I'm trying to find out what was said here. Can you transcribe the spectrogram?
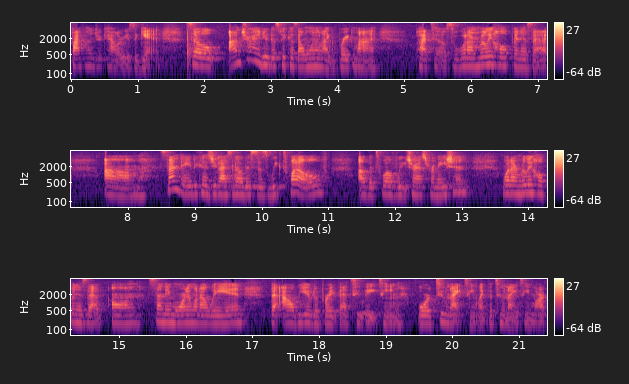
500 calories again. So i'm trying to do this because i want to like break my plateau. So what i'm really hoping is that um sunday because you guys know this is week 12 of the 12 week transformation what i'm really hoping is that on sunday morning when i weigh in that i'll be able to break that 218 or 219 like the 219 mark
